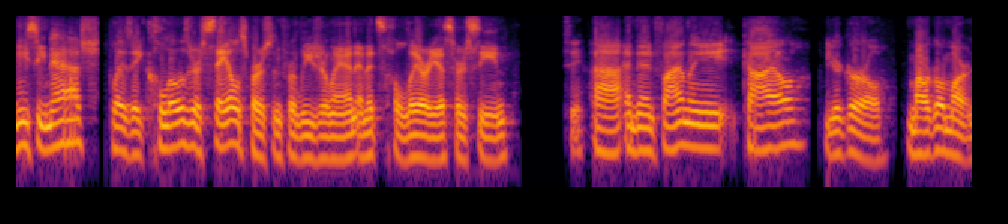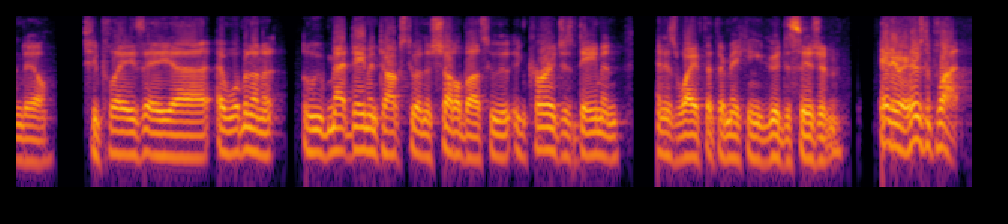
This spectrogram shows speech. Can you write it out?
Niecy Nash plays a closer salesperson for Leisureland, and it's hilarious, her scene. See. Uh, and then finally, Kyle, your girl, Margot Martindale. She plays a uh, a woman on a who Matt Damon talks to on the shuttle bus, who encourages Damon and his wife that they're making a good decision. Anyway, here's the plot.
